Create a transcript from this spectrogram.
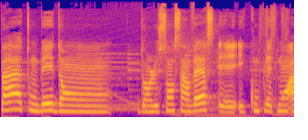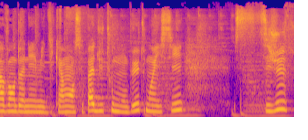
pas tomber dans dans le sens inverse et, et complètement abandonner les médicaments. C'est pas du tout mon but. Moi ici, c'est juste,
